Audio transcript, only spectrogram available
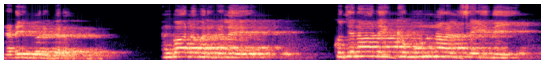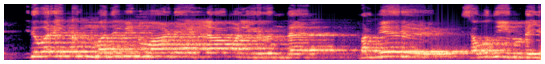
நடைபெறுகிறது. அன்பானவர்களே கொஞ்ச நாளைக்கு முன்னாள் செய்தி இதுவரைக்கும் மதுவின் வாடை இல்லாமல் இருந்த பல்வேறு சவுதியினுடைய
